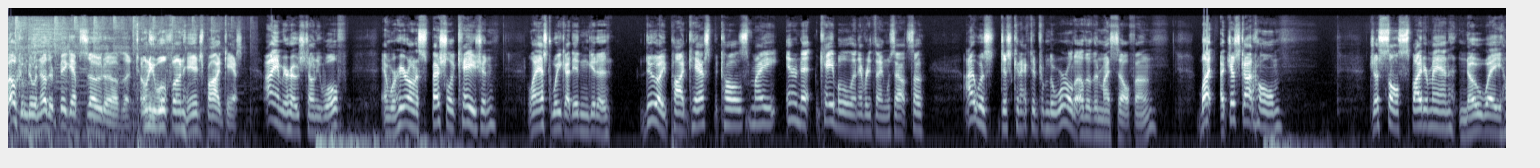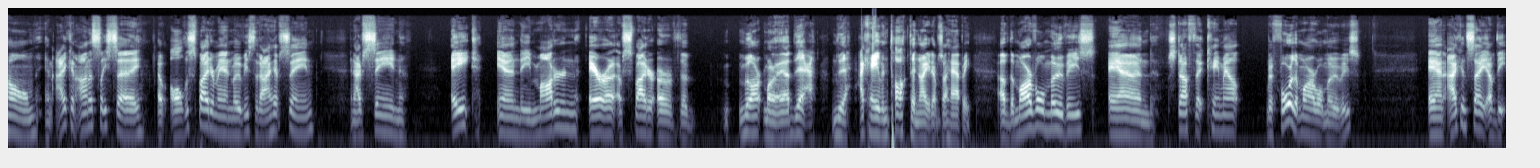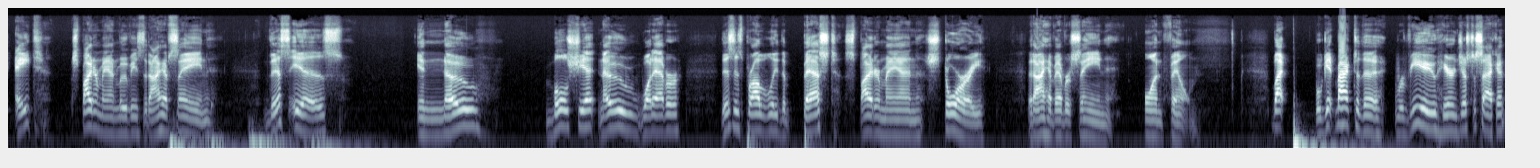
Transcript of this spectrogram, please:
Welcome to another big episode of the Tony Wolf Unhinged podcast. I am your host, Tony Wolf, and we're here on a special occasion. Last week I didn't get to do a podcast because my internet cable and everything was out, so I was disconnected from the world other than my cell phone. But I just got home, just saw Spider Man No Way Home, and I can honestly say, of all the Spider Man movies that I have seen, and I've seen eight in the modern era of Spider or the uh, bleh, I can't even talk tonight. I'm so happy of the Marvel movies and stuff that came out before the Marvel movies. And I can say of the eight Spider-Man movies that I have seen, this is in no bullshit, no whatever. This is probably the best Spider-Man story that I have ever seen on film. But we'll get back to the review here in just a second.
